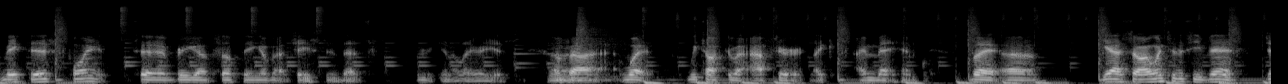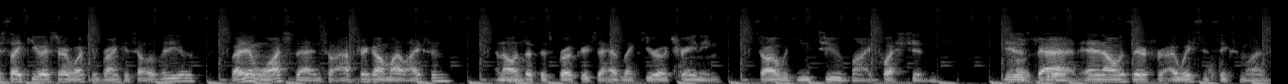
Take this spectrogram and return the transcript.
make this point to bring up something about Jason that's freaking hilarious All right. about what we talked about after like I met him. But uh yeah, so I went to this event just like you, I started watching Brian Casella videos, but I didn't watch that until after I got my license. And I was Mm-hmm. at this brokerage that had like zero training. So I would YouTube my questions. It Oh, was shit. bad. And I was there for, I wasted six months,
